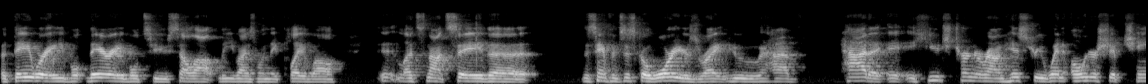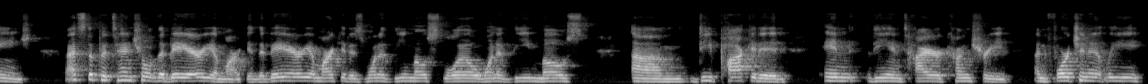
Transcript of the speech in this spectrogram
but they were able they're able to sell out levi's when they play well let's not say the the san francisco warriors right who have had a, a huge turnaround history when ownership changed. That's the potential of the Bay Area market. The Bay Area market is one of the most loyal, one of the most um, deep pocketed in the entire country. Unfortunately,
